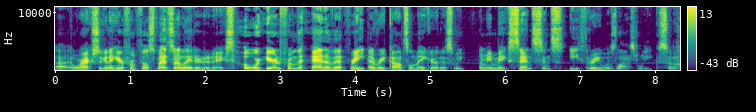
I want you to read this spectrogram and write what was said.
Uh, and we're actually going to hear from Phil Spencer later today. So we're hearing from the head of every every console maker this week. I mean, makes sense since E3 was last week. So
